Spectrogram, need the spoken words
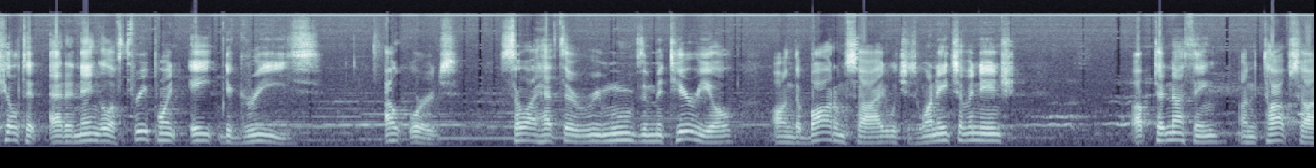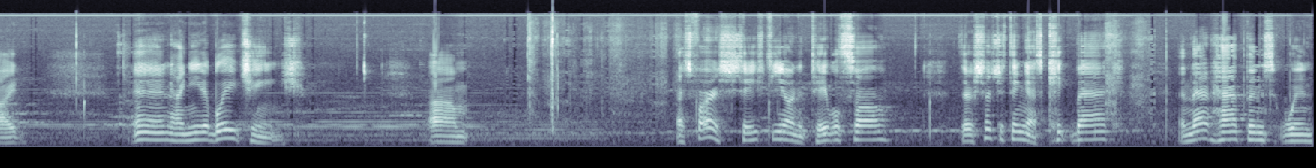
tilted at an angle of 3.8 degrees outwards. So I have to remove the material on the bottom side, which is 1 8 of an inch, up to nothing on the top side. And I need a blade change. Um, as far as safety on a table saw, there's such a thing as kickback and that happens when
